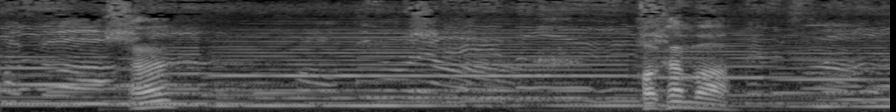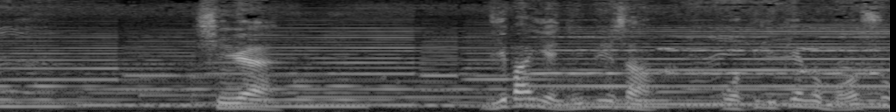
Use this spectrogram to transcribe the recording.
浩哥。嗯。好漂亮啊！好看吧？嗯。心愿，你把眼睛闭上，我给你变个魔术。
